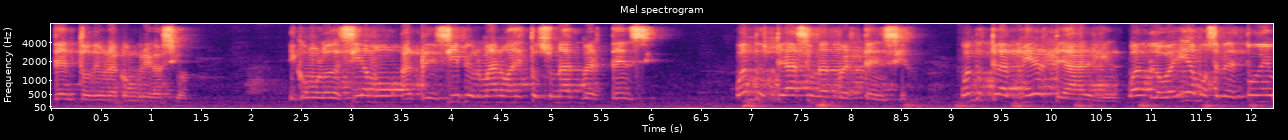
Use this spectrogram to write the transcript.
dentro de una congregación. Y como lo decíamos al principio, hermanos, esto es una advertencia. ¿Cuándo usted hace una advertencia? ¿Cuándo usted advierte a alguien? Cuando lo veíamos en el estudio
